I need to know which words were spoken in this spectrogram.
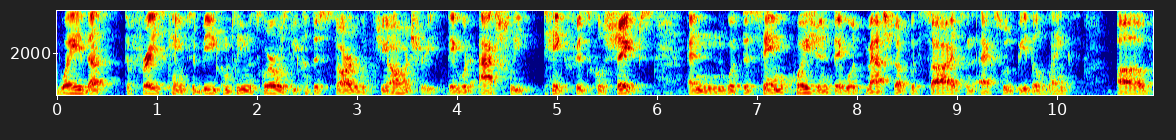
way that the phrase came to be, completing the square, was because it started with geometry. They would actually take physical shapes, and with the same equations, they would match it up with sides, and x would be the length of,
